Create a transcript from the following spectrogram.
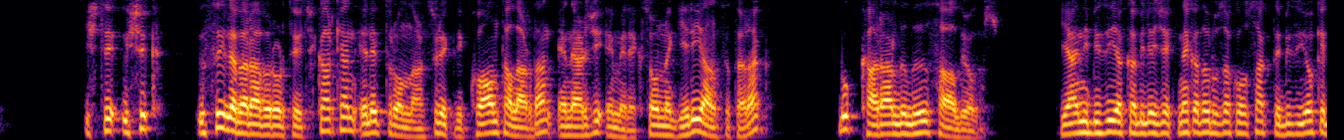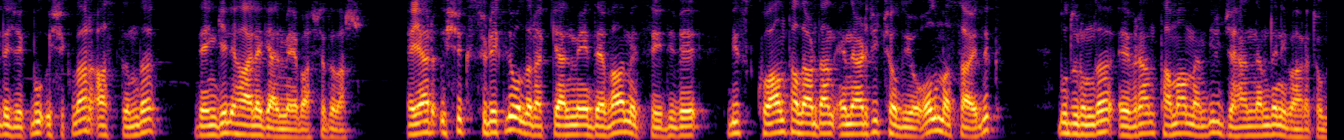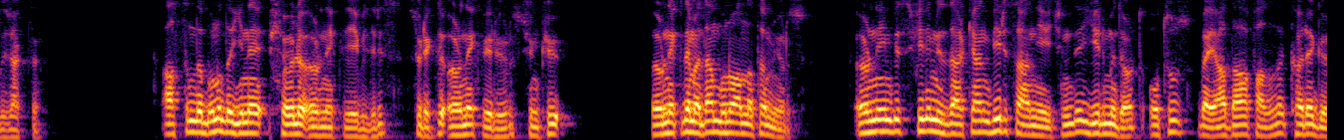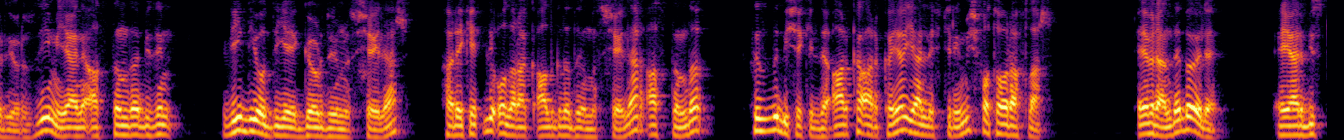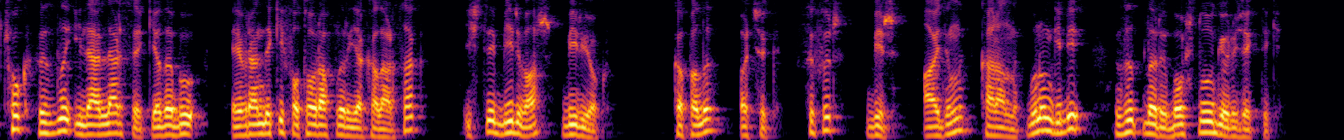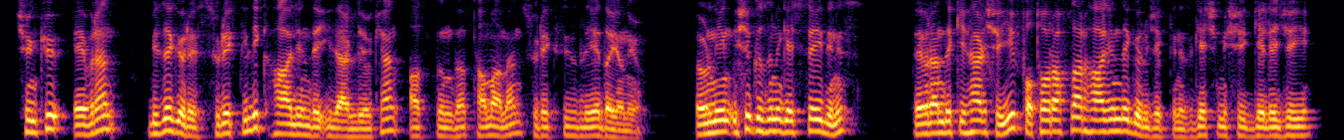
İşte ışık ısıyla beraber ortaya çıkarken elektronlar sürekli kuantalardan enerji emerek sonra geri yansıtarak bu kararlılığı sağlıyorlar. Yani bizi yakabilecek ne kadar uzak olsak da bizi yok edecek bu ışıklar aslında dengeli hale gelmeye başladılar. Eğer ışık sürekli olarak gelmeye devam etseydi ve biz kuantalardan enerji çalıyor olmasaydık bu durumda evren tamamen bir cehennemden ibaret olacaktı. Aslında bunu da yine şöyle örnekleyebiliriz. Sürekli örnek veriyoruz çünkü örneklemeden bunu anlatamıyoruz. Örneğin biz film izlerken bir saniye içinde 24, 30 veya daha fazla kare görüyoruz değil mi? Yani aslında bizim video diye gördüğümüz şeyler, hareketli olarak algıladığımız şeyler aslında hızlı bir şekilde arka arkaya yerleştirilmiş fotoğraflar. Evrende böyle. Eğer biz çok hızlı ilerlersek ya da bu evrendeki fotoğrafları yakalarsak işte bir var, bir yok. Kapalı, açık, sıfır, bir. Aydınlık, karanlık. Bunun gibi zıtları, boşluğu görecektik. Çünkü evren bize göre süreklilik halinde ilerliyorken aslında tamamen süreksizliğe dayanıyor. Örneğin ışık hızını geçseydiniz evrendeki her şeyi fotoğraflar halinde görecektiniz. Geçmişi, geleceği.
